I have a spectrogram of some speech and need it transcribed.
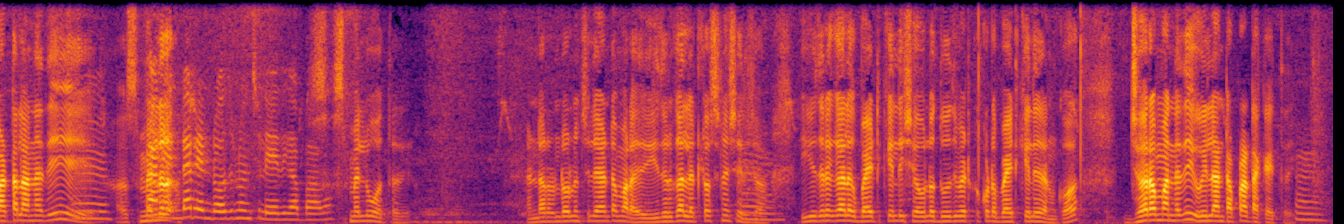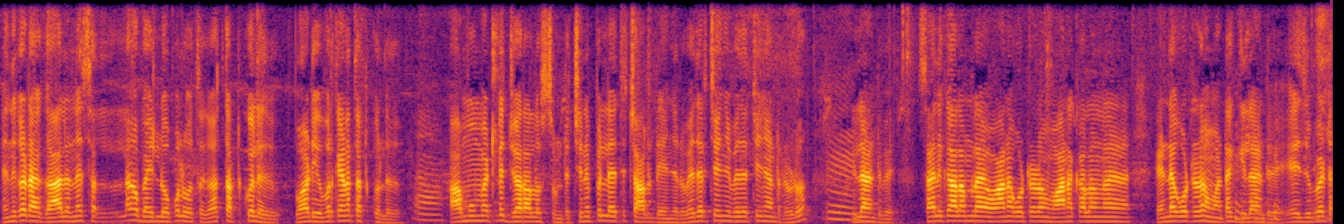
బట్టలు అనేది స్మెల్ ఎండ రెండు రోజుల నుంచి లేదుగా బావా. స్మెల్ పోతుంది. ఎండ రెండు రోజుల నుంచి లేదంటే మరి ఈదురుగాలు ఎట్లా వస్తున్నాయి శరీష ఈ ఈదురుగాలకు బయటకు వెళ్ళి చెవులో దూది పెట్టుకోకుండా బయటకు వెళ్ళేది అనుకో జ్వరం అనేది ఇలాంటప్పుడు అటాక్ అవుతుంది. ఎందుకంటే ఆ గాలి అనేది చల్లగా బయట లోపల పోతుంది కదా తట్టుకోలేదు. బాడీ ఎవరికైనా తట్టుకోలేదు. ఆ. మూమెంట్లో జ్వరాలు వస్తుంటాయి. చిన్నపిల్లలు అయితే చాలా danger weather change weather change అంటారు ఇలాంటివి. చలికాలంలో వాన కొట్టడం వానకాలంలో ఎండ కొట్టడం అంటే ఇలాంటివి. ఏ చూపెట్ట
